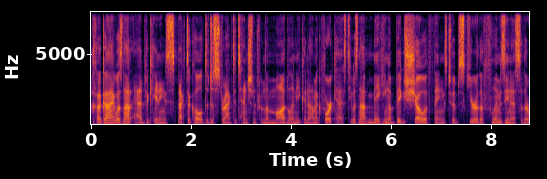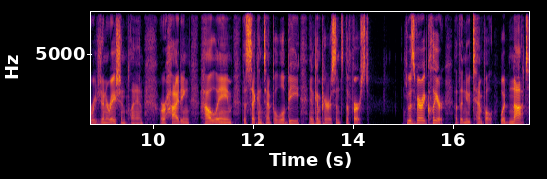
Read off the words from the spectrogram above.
Chagai was not advocating spectacle to distract attention from the maudlin economic forecast. He was not making a big show of things to obscure the flimsiness of the regeneration plan or hiding how lame the second temple will be in comparison to the first. He was very clear that the new temple would not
